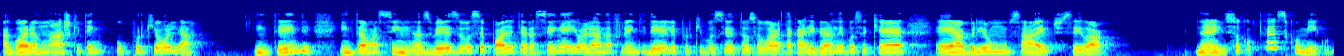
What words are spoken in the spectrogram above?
Agora eu não acho que tem o porquê olhar entende? Então, assim, às vezes você pode ter a senha e olhar na frente dele porque você, teu celular está carregando e você quer é, abrir um site, sei lá. Né? Isso acontece comigo,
